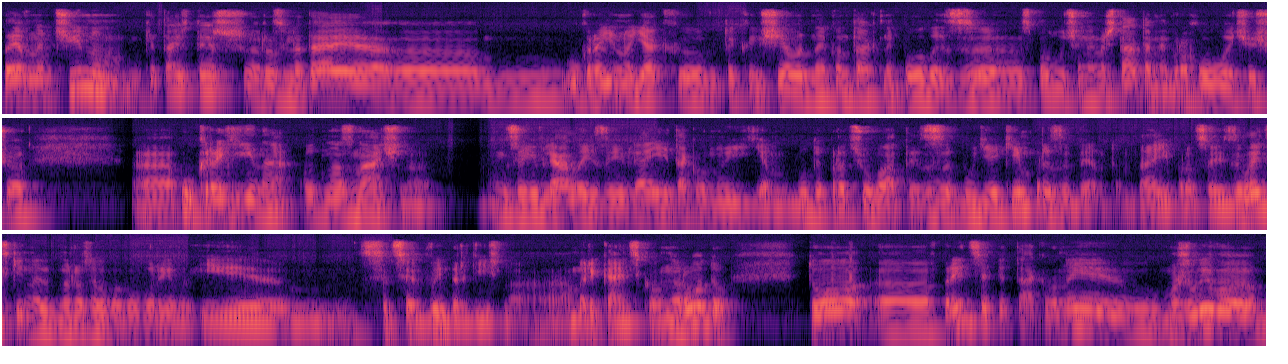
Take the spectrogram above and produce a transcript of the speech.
певним чином Китай теж розглядає е, Україну як е, таке ще одне контактне поле з е, Сполученими Штатами, враховуючи, що е, Україна однозначно заявляла і заявляє, і так воно і є. Буде працювати з будь-яким президентом. Да, і про це і Зеленський неодноразово говорив, і це, це вибір дійсно американського народу. То, е, в принципі, так вони можливо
